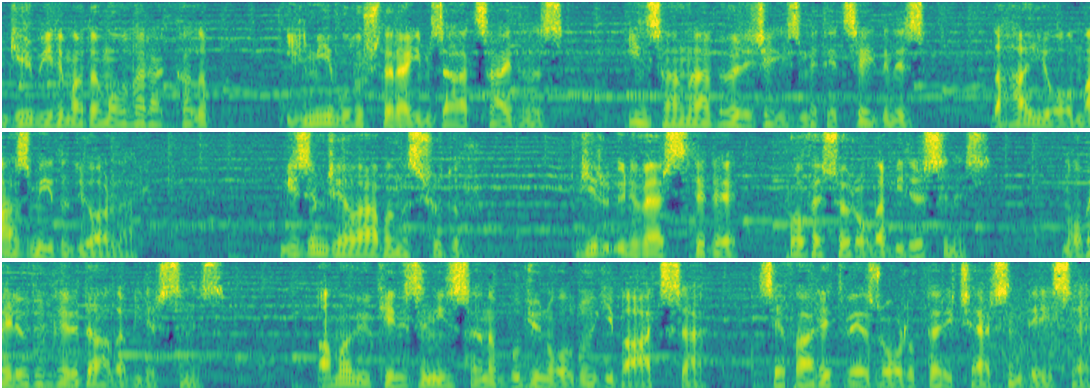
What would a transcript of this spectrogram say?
Bir bilim adamı olarak kalıp ilmi buluşlara imza atsaydınız, insanlığa böylece hizmet etseydiniz daha iyi olmaz mıydı diyorlar. Bizim cevabımız şudur. Bir üniversitede profesör olabilirsiniz. Nobel ödülleri de alabilirsiniz. Ama ülkenizin insanı bugün olduğu gibi açsa, sefalet ve zorluklar içerisindeyse,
